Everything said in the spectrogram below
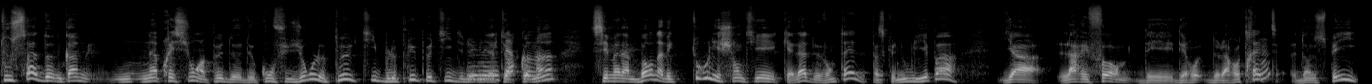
tout ça donne quand même une impression un peu de, de confusion. Le, petit, le plus petit dénominateur Dénominateur commun. commun, c'est Madame Borne avec tous les chantiers qu'elle a devant elle. Parce que n'oubliez pas, il y a la réforme des- des re- de la retraite Mmh. dans ce pays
